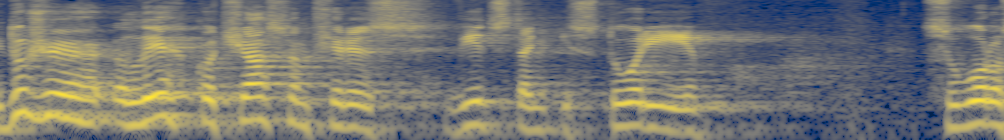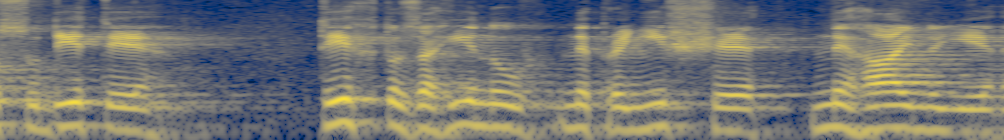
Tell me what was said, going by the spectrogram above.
І дуже легко часом через відстань історії суворо судити тих, хто загинув, не принісши негайної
